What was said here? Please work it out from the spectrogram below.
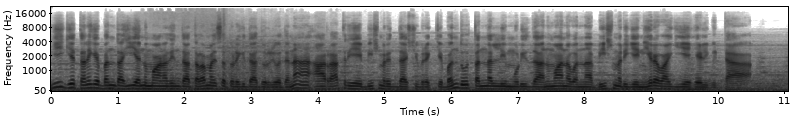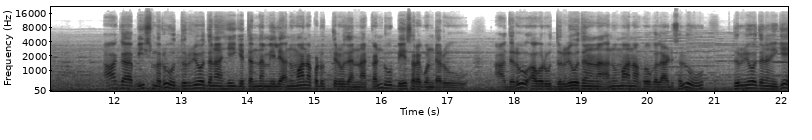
ಹೀಗೆ ತನಗೆ ಬಂದ ಈ ಅನುಮಾನದಿಂದ ತಳಮಳಿಸತೊಡಗಿದ ದುರ್ಯೋಧನ ಆ ರಾತ್ರಿಯೇ ಭೀಷ್ಮರಿದ್ದ ಶಿಬಿರಕ್ಕೆ ಬಂದು ತನ್ನಲ್ಲಿ ಮೂಡಿದ ಅನುಮಾನವನ್ನು ಭೀಷ್ಮರಿಗೆ ನೇರವಾಗಿಯೇ ಹೇಳಿಬಿಟ್ಟ. ಆಗ ಭೀಷ್ಮರು ದುರ್ಯೋಧನ ಹೀಗೆ ತನ್ನ ಮೇಲೆ ಅನುಮಾನ ಪಡುತ್ತಿರುವುದನ್ನು ಕಂಡು ಬೇಸರಗೊಂಡರು. ಆದರೂ ಅವರು ದುರ್ಯೋಧನನ ಅನುಮಾನ ಹೋಗಲಾಡಿಸಲು ದುರ್ಯೋಧನನಿಗೆ,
